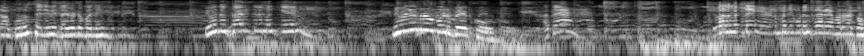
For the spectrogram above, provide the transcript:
ನಾವು ಕೂರಿಸ್ತಾ ಇದೀವಿ, ದಯವಿಟ್ಟು ಬನ್ನಿ. ಈ ಒಂದು ಕಾರ್ಯಕ್ರಮಕ್ಕೆ ನೀವೆಲ್ಲರೂ ಬರಬೇಕು. ಅದೇ ಏಳು ಗಂಟೆಗೆ ಗಣಪತಿ ಕೂಡಿಸ್ತಾರೆ ಬರಬೇಕು.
